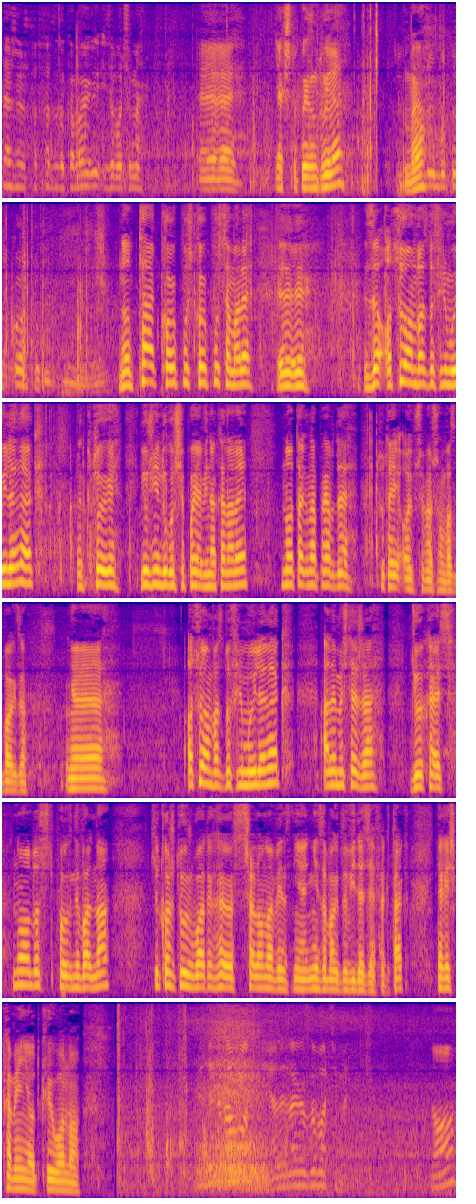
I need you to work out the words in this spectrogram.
też już podchodzę do kamery i zobaczymy e, jak się to prezentuje. Dobra. Bo też korpus jest inny, nie? No tak, korpus korpusem, ale za, odsyłam was do filmu Ilenek, który już niedługo się pojawi na kanale. No tak naprawdę tutaj, oj przepraszam was bardzo. E, odsyłam was do filmu Ilenek, ale myślę, że dziurka jest no dosyć porównywalna, tylko że tu już była trochę rozstrzelona, więc nie, nie za bardzo widać efekt, tak? Jakieś kamienie odkryło, no. Będzie chyba mocniej, ale zaraz zobaczymy. No.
